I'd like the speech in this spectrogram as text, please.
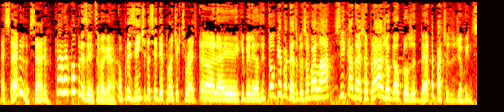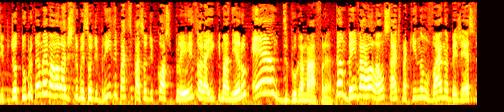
É sério? Sério. Caraca, qual presente você vai ganhar? É um presente da CD Projekt Red. Olha aí, que beleza. Então o que acontece? A pessoa vai lá, se cadastra pra jogar o Closed Beta a partir do dia 25 de outubro. Também vai rolar distribuição de brindes e participação de cosplays. Olha aí que maneiro. And, Guga Mafra, também vai rolar um site pra quem não vai na BGS.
